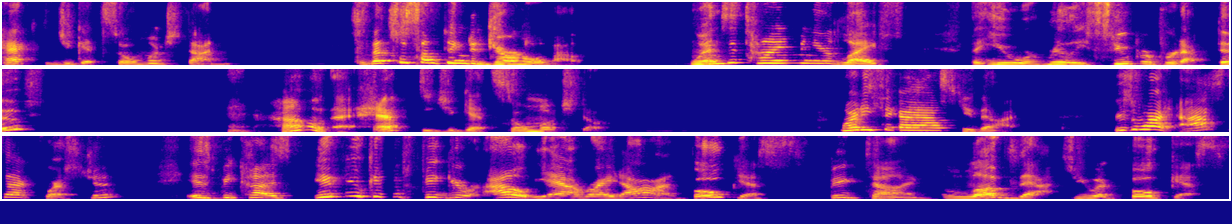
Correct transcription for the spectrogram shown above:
heck did you get so much done? So that's just something to journal about. When's a time in your life that you were really super productive? And how the heck did you get so much done? Why do you think I asked you that? Reason why I asked that question is because if you can figure out, yeah, right on, focus big time. Love that. So you had focus.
